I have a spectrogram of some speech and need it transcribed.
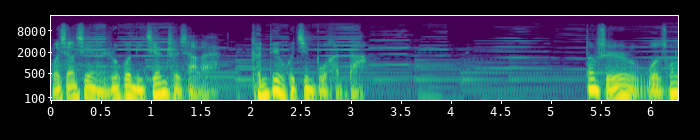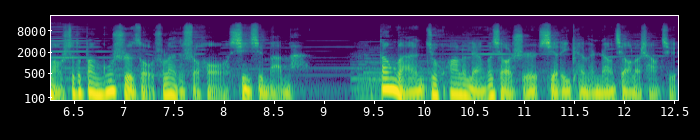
我相信，如果你坚持下来，肯定会进步很大。”当时我从老师的办公室走出来的时候，信心满满。当晚就花了两个小时写了一篇文章交了上去。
